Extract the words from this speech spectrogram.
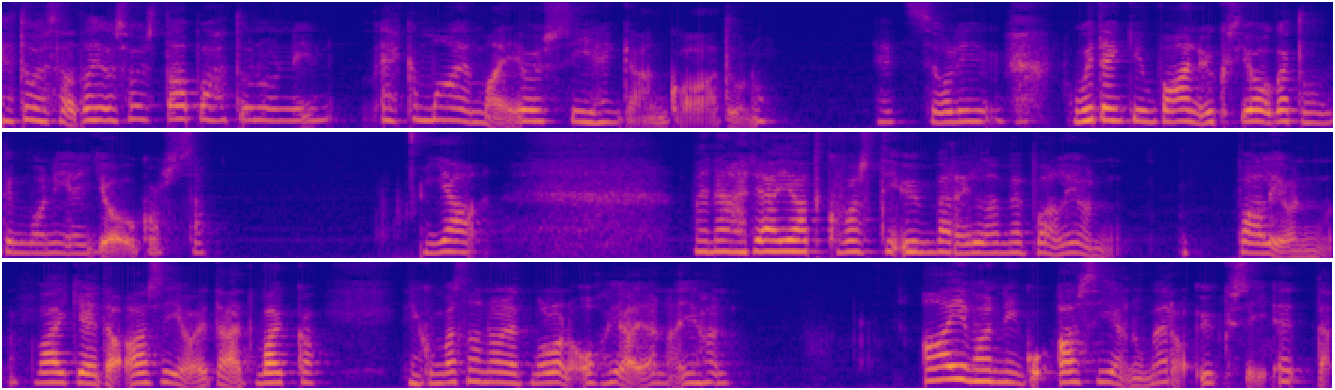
ja toisaalta jos olisi tapahtunut, niin ehkä maailma ei olisi siihenkään kaatunut. Et se oli kuitenkin vain yksi joogatunti monien joukossa. Ja me nähdään jatkuvasti ympärillämme paljon, paljon vaikeita asioita. Et vaikka, niin kuin mä sanoin, että mulla on ohjaajana ihan aivan niin kuin asia numero yksi, että,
